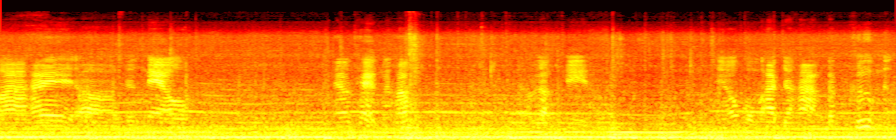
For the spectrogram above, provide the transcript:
มาให้อ่าถึงแนว แนวแท็กนะครับแนวหลักเกณฑ์แนวผมอาจจะห่างสักคืบหนึ่ง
